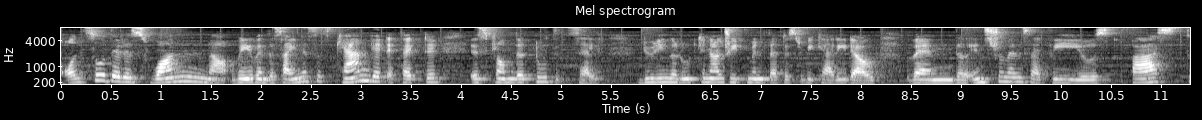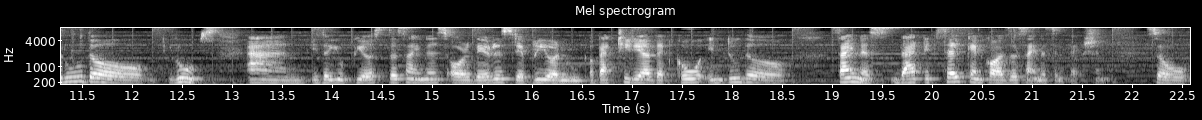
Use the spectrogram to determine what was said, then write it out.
also, there is one uh, way when the sinuses can get affected is from the tooth itself. During a root canal treatment that is to be carried out, when the instruments that we use pass through the roots, and either you pierce the sinus or there is debris or bacteria that go into the sinus, that itself can cause a sinus infection. So,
